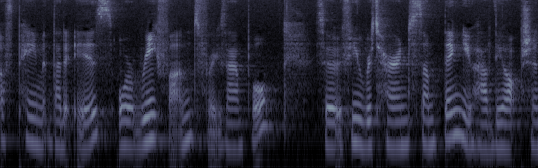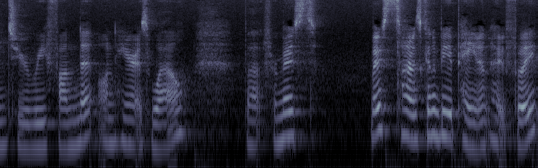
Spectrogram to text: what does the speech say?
of payment that it is, or refund, for example. So if you returned something, you have the option to refund it on here as well. But for most most of the time, it's going to be a payment, hopefully.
